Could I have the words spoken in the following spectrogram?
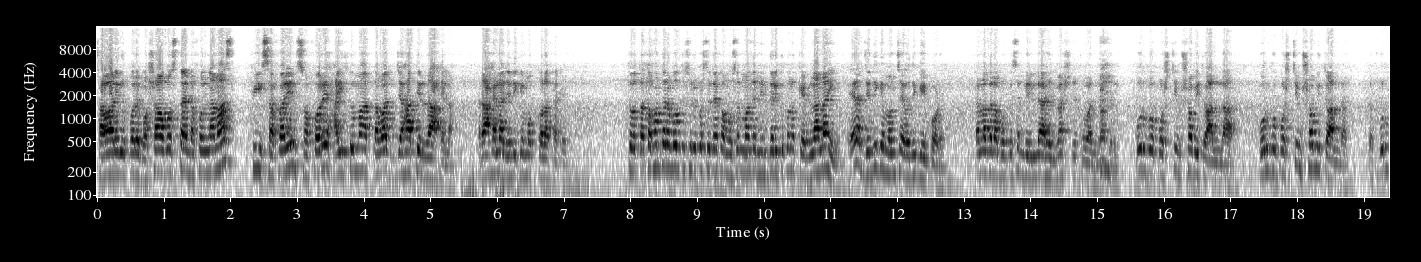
সাওয়ারের উপরে বসা অবস্থায় নফল নামাজ, ফি সাফারিন, সফরে হাইতুমা তাওয়াজ জাহাতির রাহেলা। রাহেলা যেদিকে মুখ করা থাকে। তো তখন তারা বলতে শুরু করছে, দেখো, মুসলমানদের নির্ধারিত কোনো কেবলা নাই, এরা যেদিকে মন চায় ওদিকেই পড়ে। আল্লাহ তালা বলতেছেন লিল্লাহ পূর্ব পশ্চিম সবই তো আল্লাহ, পূর্ব পশ্চিম সবই তো আল্লাহ। পূর্ব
